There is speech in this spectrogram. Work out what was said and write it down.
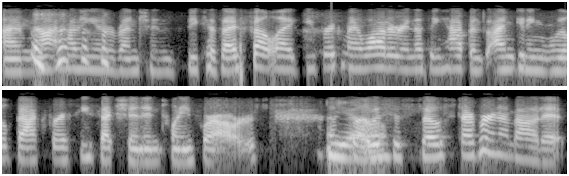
I'm not having interventions because I felt like you break my water and nothing happens. I'm getting wheeled back for a C-section in 24 hours. And yeah. so I was just so stubborn about it.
